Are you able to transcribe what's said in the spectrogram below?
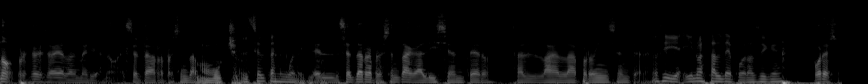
No, prefiero que se vaya al Almería. No, el Celta representa mucho. El Celta es un buen equipo. El Celta representa a Galicia entero. O sea, la, la provincia entera. No, sí, y no está el Depor, así que. Por eso.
